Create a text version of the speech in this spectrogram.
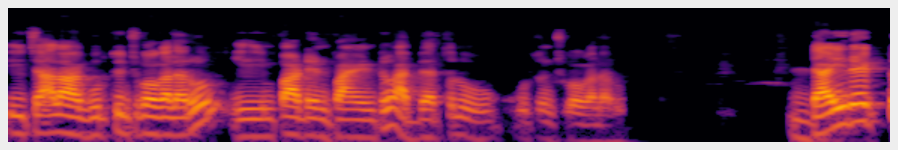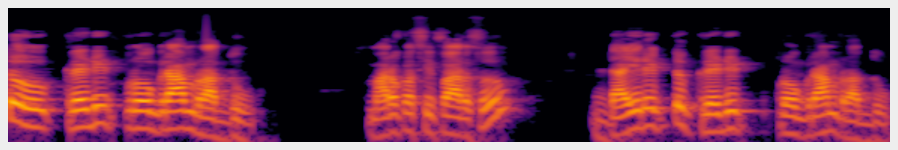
ఇది చాలా గుర్తుంచుకోగలరు. ఇది ఇంపార్టెంట్ పాయింట్. అభ్యర్థులు గుర్తుంచుకోగలరు. డైరెక్ట్ క్రెడిట్ ప్రోగ్రాం రద్దు. మరొక సిఫారసు డైరెక్ట్ క్రెడిట్ ప్రోగ్రాం రద్దు.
